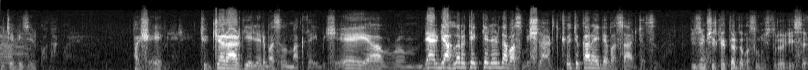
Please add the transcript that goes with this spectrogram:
Nice vezir konakları, paşa evleri, tüccar ardiyeleri basılmaktaymış. Ey yavrum, dergahları tekkeleri de basmışlar. Kötü karayve basarcasına. Bizim şirketler de basılmıştır öyleyse.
